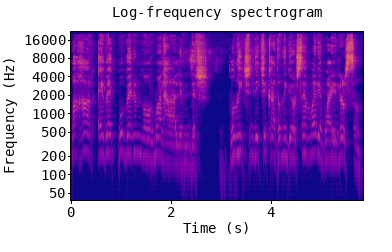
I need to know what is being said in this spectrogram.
Bahar evet bu benim normal halimdir. Bunun içindeki kadını görsen var ya bayılırsın.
